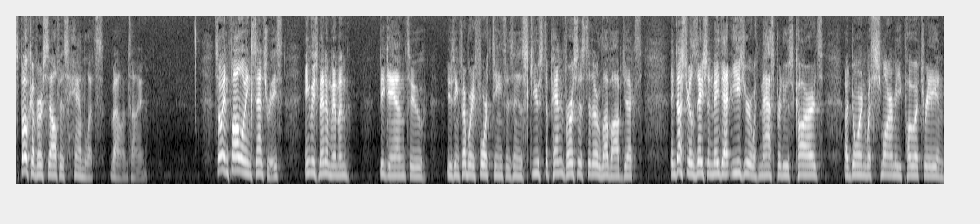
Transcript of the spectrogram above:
spoke of herself as Hamlet's Valentine. So, in following centuries, English men and women began to using February 14th as an excuse to pen verses to their love objects. Industrialization made that easier with mass produced cards adorned with smarmy poetry. And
